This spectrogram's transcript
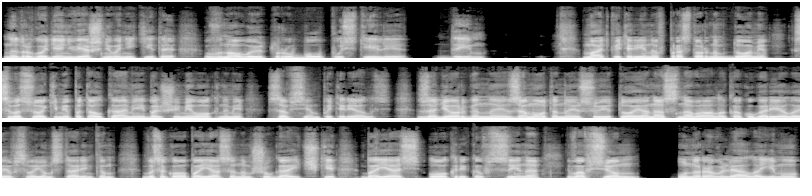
На другой день вешнего Никиты в новую трубу пустили дым. Мать Катерина в просторном доме с высокими потолками и большими окнами совсем потерялась. Задерганная, замотанная суетой, она сновала, как угорелая в своем стареньком высокоопоясанном шугайчике, боясь окриков сына, во всем уноровляла ему,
